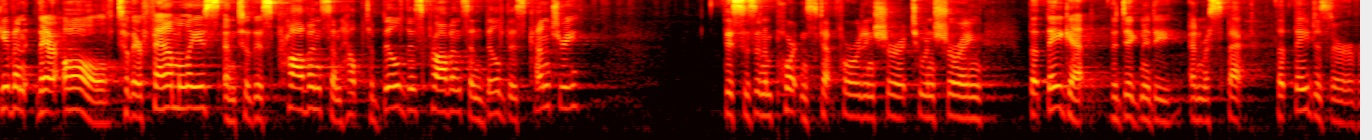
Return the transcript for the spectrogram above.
given their all to their families and to this province and helped to build this province and build this country. This is an important step forward to ensuring that they get the dignity and respect that they deserve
